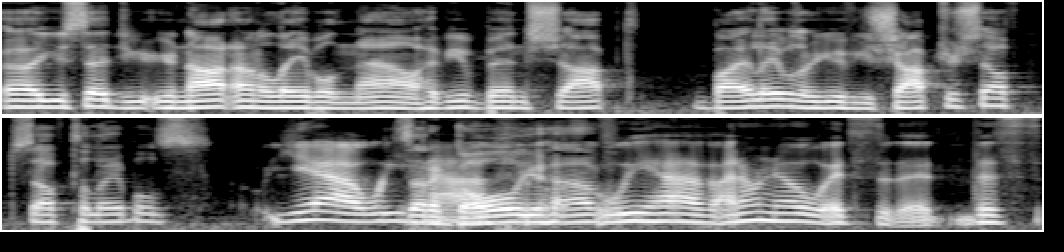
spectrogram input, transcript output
uh, you said you, you're not on a label now. Have you been shopped by labels, or you, have you shopped yourself self to labels? Yeah, we. Is that a goal you have? We have. I don't know. It's uh, this.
